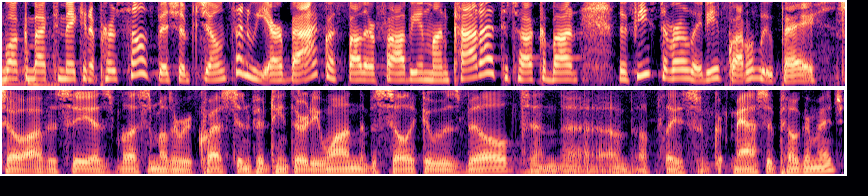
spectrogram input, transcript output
Welcome back to Making It Personal with Bishop Joensen. We are back with Father Fabian Moncada to talk about the Feast of Our Lady of Guadalupe. So, obviously, as Blessed Mother requested in 1531, the Basilica was built and uh, a place of massive pilgrimage.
